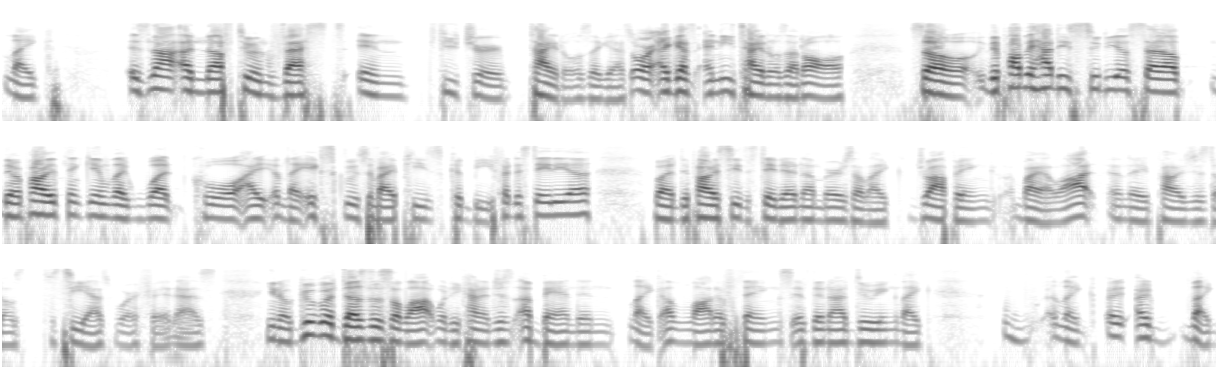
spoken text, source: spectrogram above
like is not enough to invest in future titles, I guess, or I guess any titles at all. So they probably had these studios set up. They were probably thinking of like what cool I, like exclusive IPs could be for the Stadia, but they probably see the Stadia numbers are like dropping by a lot, and they probably just don't see as worth it. As you know, Google does this a lot where they kind of just abandon like a lot of things if they're not doing like like a, like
